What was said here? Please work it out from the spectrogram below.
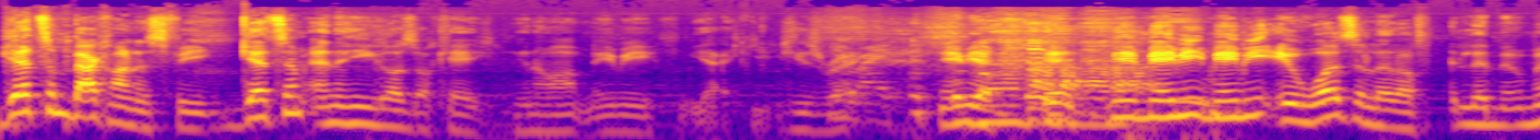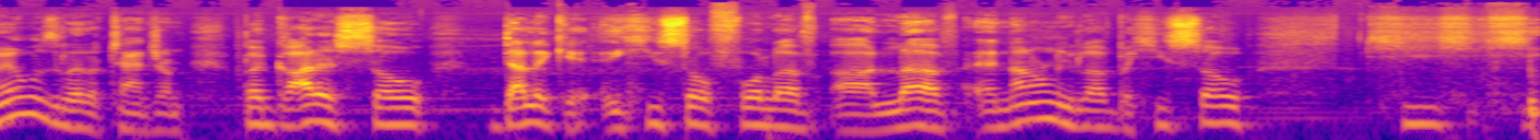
gets him back on his feet, gets him, and then he goes, "Okay, you know what? Maybe, yeah, he, he's right. right. Maybe, it- maybe, maybe it was a little, maybe it was a little tantrum, but God is so delicate and He's so full of uh, love, and not only love, but He's so he, he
